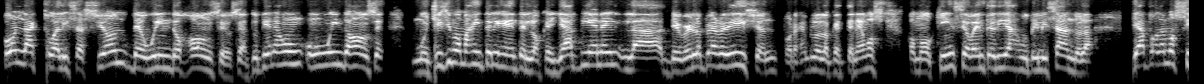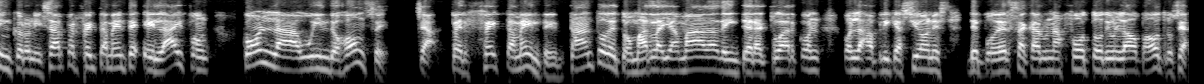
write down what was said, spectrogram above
con la actualización de Windows 11. O sea, tú tienes un, Windows 11 muchísimo más inteligente. Los que ya tienen la Developer Edition, por ejemplo, lo que tenemos como 15 o 20 días utilizándola, ya podemos sincronizar perfectamente el iPhone con la Windows 11. O sea, perfectamente, tanto de tomar la llamada, de interactuar con, con las aplicaciones, de poder sacar una foto de un lado para otro. O sea,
